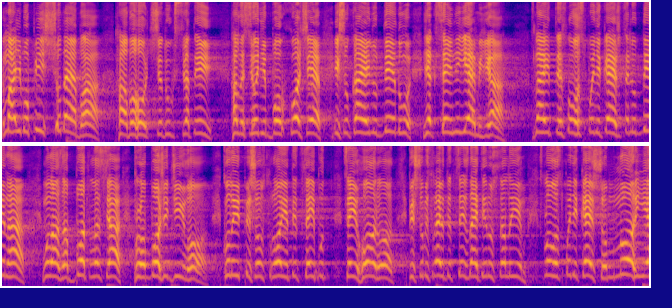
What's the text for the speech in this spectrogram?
маємо піщу неба, а Отче Дух Святий. Але сьогодні Бог хоче і шукає людину, як це Неємія. Знаєте, слово Господнє каже, що ця людина вона заботилася про Боже діло. Коли він пішов строїти цей, цей город, пішов строїти цей, знаєте, Єрусалим, слово Господнє каже, що многі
